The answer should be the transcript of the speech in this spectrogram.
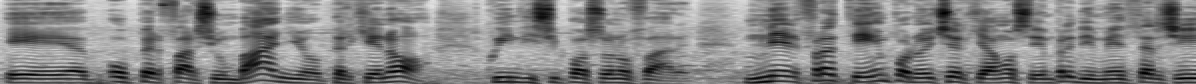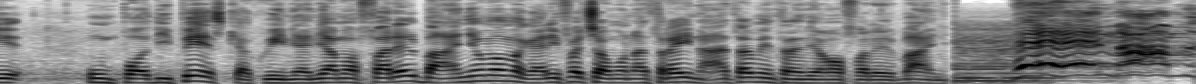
eh, o per farsi un bagno, perché no? Quindi si possono fare. Nel frattempo noi cerchiamo sempre di metterci un po' di pesca, quindi andiamo a fare il bagno ma magari facciamo una trainata mentre andiamo a fare il bagno. Hey, mama,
